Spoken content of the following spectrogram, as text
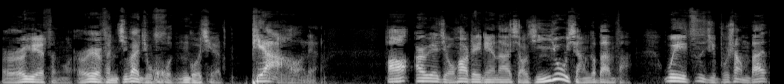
二月份哦，二月份基本上就混过去了，漂亮。好，二月九号这天呢，小琴又想个办法，为自己不上班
